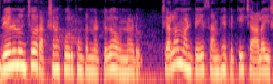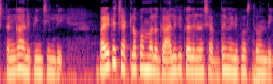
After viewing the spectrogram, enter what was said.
దేని నుంచో రక్షణ కోరుకుంటున్నట్టుగా ఉన్నాడు. చలం అంటే సంహితకి చాలా ఇష్టంగా అనిపించింది. బయట చెట్ల కొమ్మలు గాలికి కదిలిన శబ్దం వినిపిస్తోంది.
